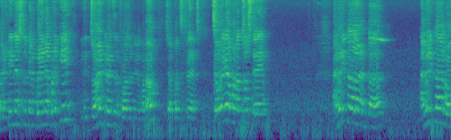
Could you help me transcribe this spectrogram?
మల్టీనేషనల్ కంపెనీ అయినప్పటికీ ఇది జాయింట్ వెంచర్ ప్రాజెక్ట్గా మనం చెప్పచ్చు ఫ్రెండ్స్. చివరిగా మనం చూస్తే అమెరికాలో అంట అమెరికాలో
